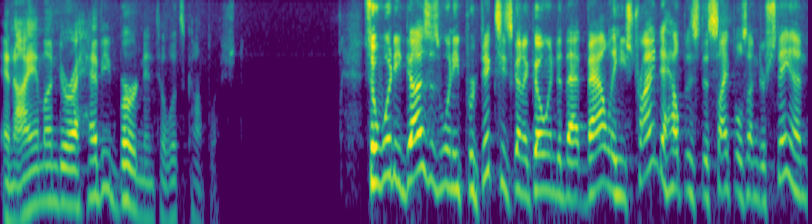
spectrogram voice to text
and I am under a heavy burden until it's accomplished. So, what he does is when he predicts he's going to go into that valley, he's trying to help his disciples understand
